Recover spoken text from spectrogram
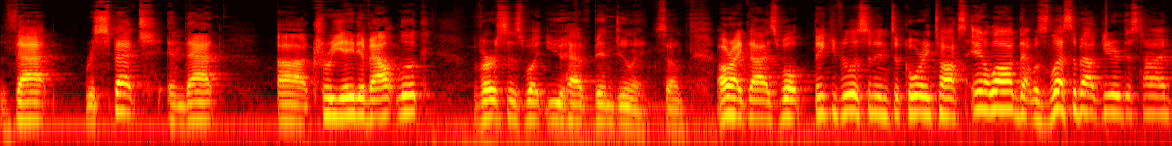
that respect and that uh, creative outlook versus what you have been doing. So, all right, guys. Well, thank you for listening to Corey Talks Analog. That was less about gear this time.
